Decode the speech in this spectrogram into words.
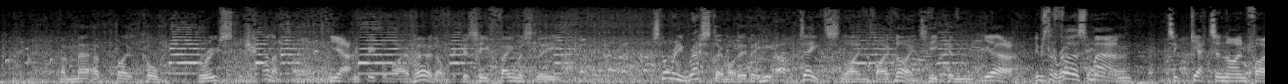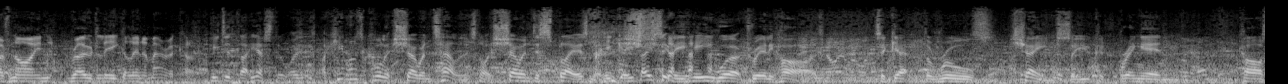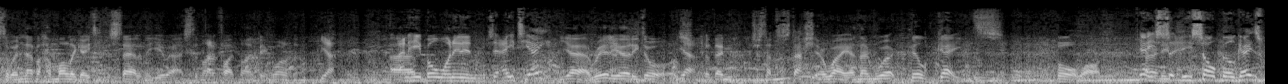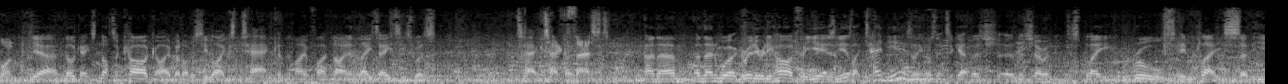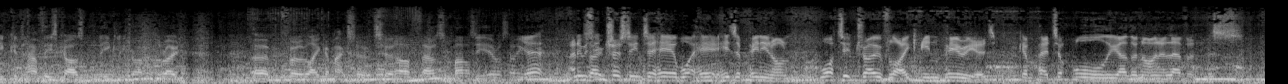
and met a bloke called Bruce Canepa, Yeah. who people might have heard of because he famously, it's not really resto mod, but he updates 959s. He can. Yeah, he was the first man to get a 959 road legal in America. He did that, yes. I keep wanting to call it show and tell, and it's not. It's show and display, isn't it? He, he basically he worked really hard to get the rules changed so you could bring in cars that were never homologated for sale in the US. The 959 being one of them. Yeah, and he um, bought one in was it 88? Yeah, really early doors. Yeah. But then just had to stash it away, and then worked. Bill Gates bought one. Yeah, he, he sold Bill Gates one. yeah, Bill Gates not a car guy, but obviously likes tech, and the 959 in the late 80s was tech. Tech fest. And, um, and then worked really, really hard for years and years, like 10 years, I think, wasn't it, to get the, sh- uh, the show and display rules in place so that you could have these cars legally drive on the road um, for like a maximum of two and a half thousand miles a year or something. Yeah, and it was So- interesting to hear what his opinion on what it drove like in period compared to all the other 911s.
